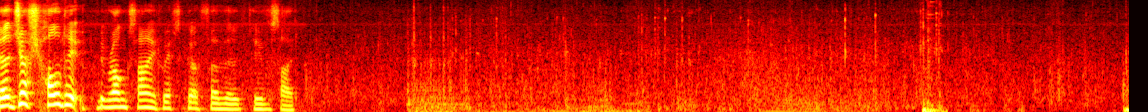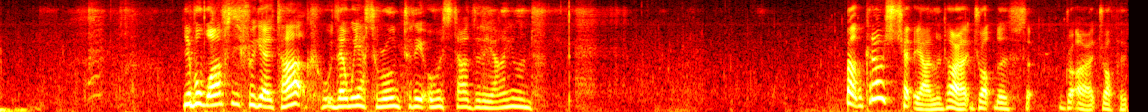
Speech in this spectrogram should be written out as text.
No, Josh, hold it the wrong side. We have to go further to the other side. Yeah, but what if we get attacked? Then we have to run to the other side of the island. Well, we can always check the island. Alright, drop this. Dro Alright, drop it.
